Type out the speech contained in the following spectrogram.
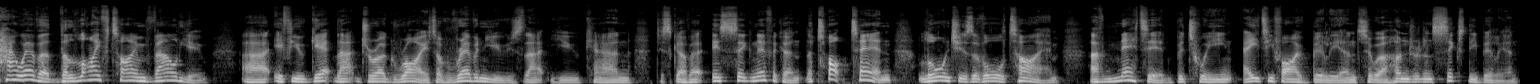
however, the lifetime value, uh, if you get that drug right, of revenues that you can discover is significant. The top 10 launches of all time have netted between 85 billion to 160 billion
